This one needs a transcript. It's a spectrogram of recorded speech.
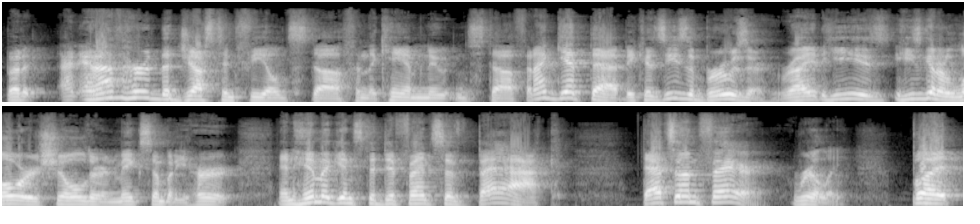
But and I've heard the Justin Fields stuff and the Cam Newton stuff, and I get that because he's a bruiser, right? He is he's going to lower his shoulder and make somebody hurt, and him against a defensive back, that's unfair, really. But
